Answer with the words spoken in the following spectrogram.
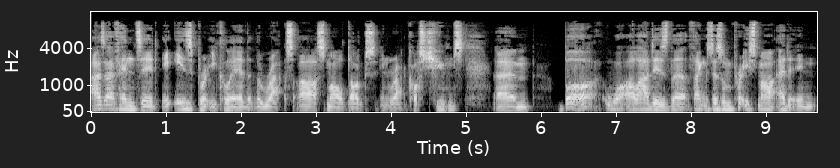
As I've hinted, it is pretty clear that the rats are small dogs in rat costumes. Um, but what I'll add is that thanks to some pretty smart editing,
